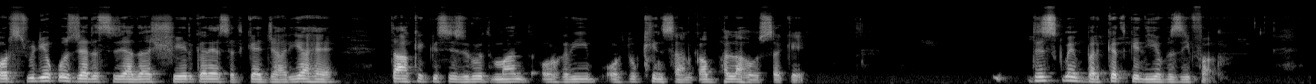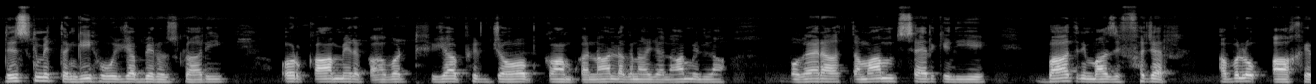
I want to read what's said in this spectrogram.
اور اس ویڈیو کو زیادہ سے زیادہ شیئر کریں، صدقہ جاریہ ہے، تاکہ کسی ضرورت مند اور غریب اور دکھی انسان کا بھلا ہو سکے۔ رزق میں برکت کے لیے وظیفہ۔ رزق میں تنگی ہو یا بے روزگاری اور کام میں رکاوٹ یا پھر جاب کام کا نہ لگنا یا نہ ملنا وغیرہ تمام سیر کے لیے بعد نماز فجر، اول و آخر،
